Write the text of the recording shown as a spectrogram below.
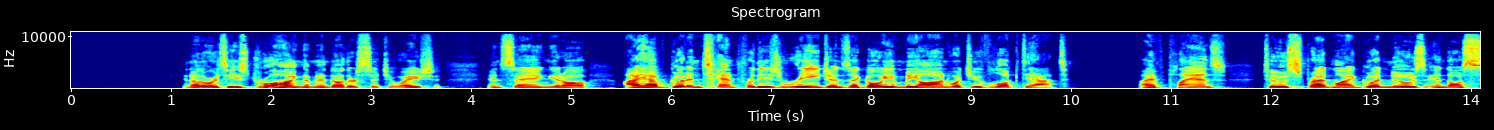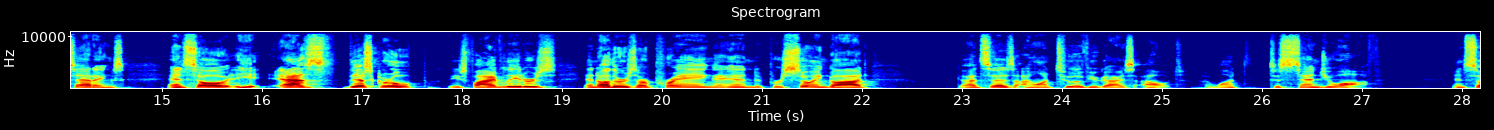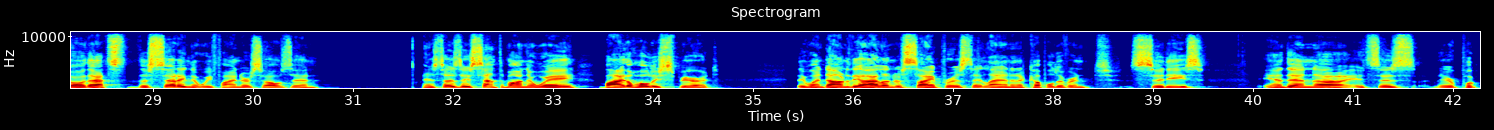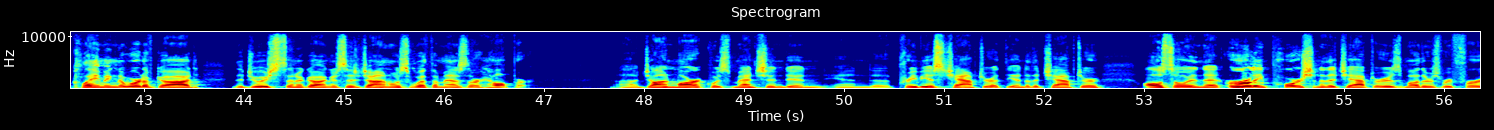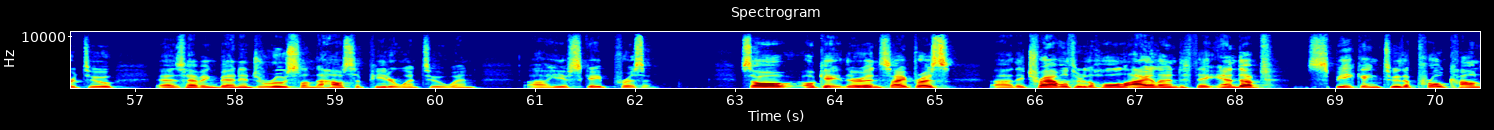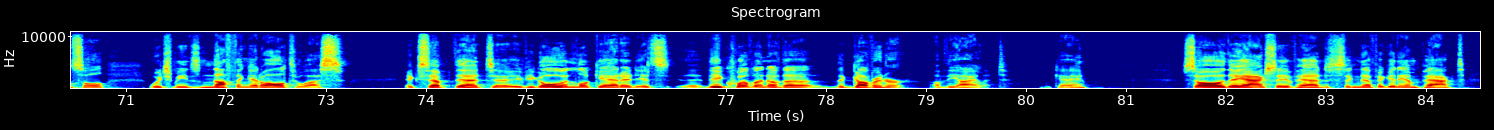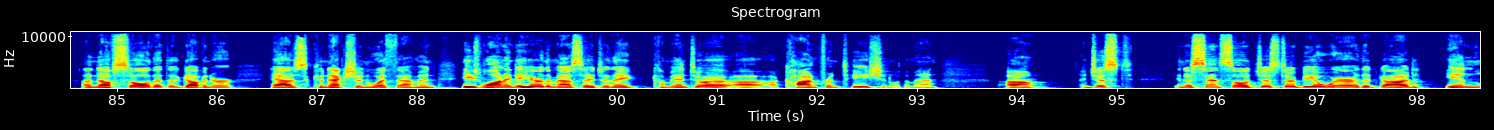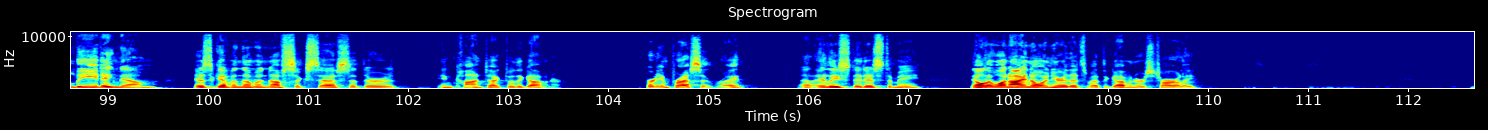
In other words, He's drawing them into other situations and saying, you know, I have good intent for these regions that go even beyond what you've looked at. I have plans to spread my good news in those settings. And so, he, as this group, these five leaders and others are praying and pursuing God, God says, I want two of you guys out. I want to send you off. And so that's the setting that we find ourselves in. And it says they sent them on their way by the Holy Spirit. They went down to the island of Cyprus. They landed in a couple different cities. And then uh, it says they're proclaiming the word of God in the Jewish synagogue. It says John was with them as their helper. Uh, John Mark was mentioned in, in the previous chapter, at the end of the chapter. Also, in that early portion of the chapter, his mother's referred to as having been in Jerusalem, the house that Peter went to when uh, he escaped prison. So, okay, they're in Cyprus. Uh, they travel through the whole island. They end up speaking to the proconsul, which means nothing at all to us, except that uh, if you go and look at it, it's uh, the equivalent of the, the governor of the island. Okay? So they actually have had significant impact, enough so that the governor has connection with them. And he's wanting to hear the message, and they come into a, a, a confrontation with the man. Um, just in a sense, though, just to be aware that God, in leading them, has given them enough success that they're in contact with the governor. Pretty impressive, right? At least it is to me. The only one I know in here that's met the governor is Charlie.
